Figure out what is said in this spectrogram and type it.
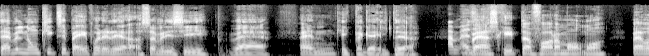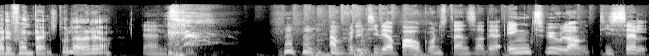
der vil nogen kigge tilbage på det der, og så vil de sige, hvad fanden gik der galt der? Jamen, altså... Hvad skete der for dig, mormor? Hvad var det for en dans, du lavede der? Ja, Jamen, fordi de der baggrundsdansere der, ingen tvivl om, de selv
